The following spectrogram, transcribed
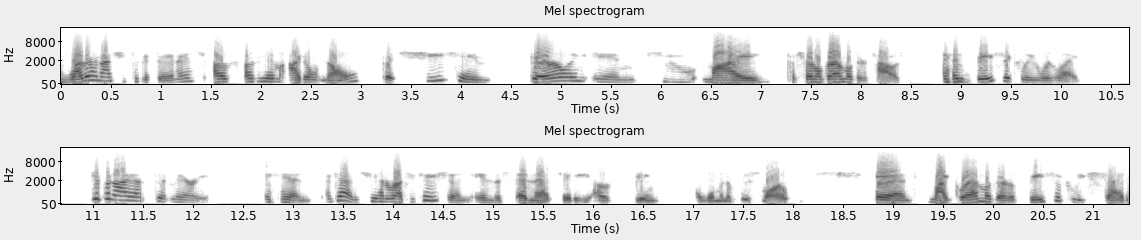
whether or not she took advantage of of him, I don't know, but she came barreling in to my paternal grandmother's house and basically was like, Skip and I have to get married. And again, she had a reputation in this in that city of being a woman of loose morals. And my grandmother basically said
